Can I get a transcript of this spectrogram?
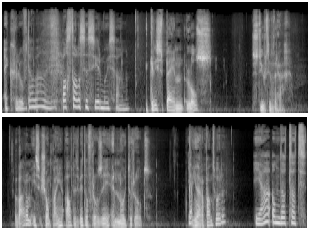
ik geloof dat wel. Het past alleszins zeer mooi samen. Crispijn Los stuurt een vraag. Waarom is champagne altijd wit of rosé en nooit rood? Kan Ja. je daarop antwoorden? Ja, omdat dat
